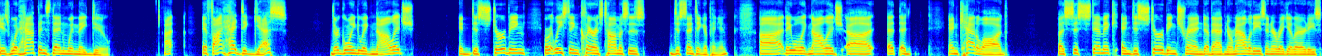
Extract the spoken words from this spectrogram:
is what happens then when they do. I, if I had to guess, they're going to acknowledge a disturbing, or at least in Clarence Thomas's dissenting opinion, uh, they will acknowledge uh, a, a, and catalog a systemic and disturbing trend of abnormalities and irregularities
